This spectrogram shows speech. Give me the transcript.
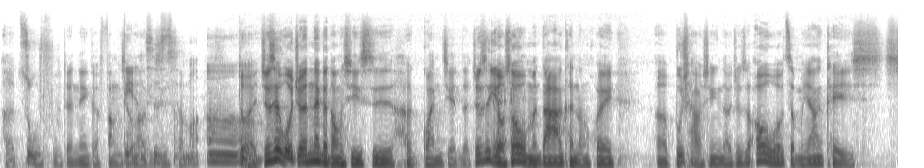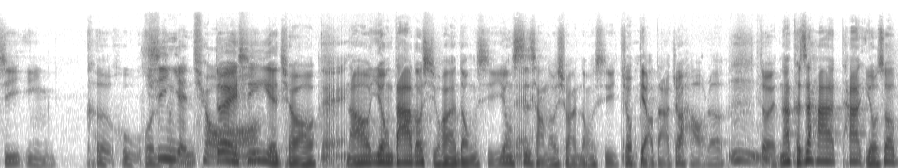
呃祝福的那个方向到底是什么？嗯，对，就是我觉得那个东西是很关键的。就是有时候我们大家可能会呃不小心的，就是哦，我怎么样可以吸引。客户或者吸引眼球，对，吸引眼球，对，然后用大家都喜欢的东西，用市场都喜欢的东西就表达就好了，嗯，对。那可是他他有时候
